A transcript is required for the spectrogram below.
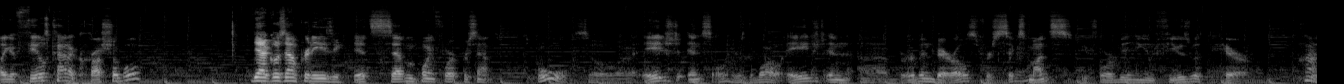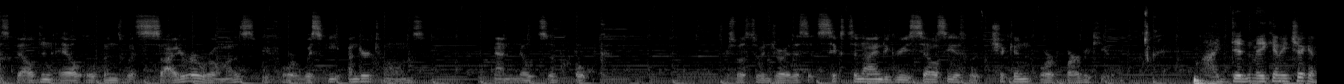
Like it feels kind of crushable. Yeah, it goes down pretty easy. It's seven point four percent. Ooh. So uh, aged in so here's the bottle. Aged in uh, bourbon barrels for six months before being infused with pear. Huh. This Belgian ale opens with cider aromas before whiskey undertones and notes of oak. You're supposed to enjoy this at six to nine degrees Celsius with chicken or barbecue. I didn't make any chicken.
